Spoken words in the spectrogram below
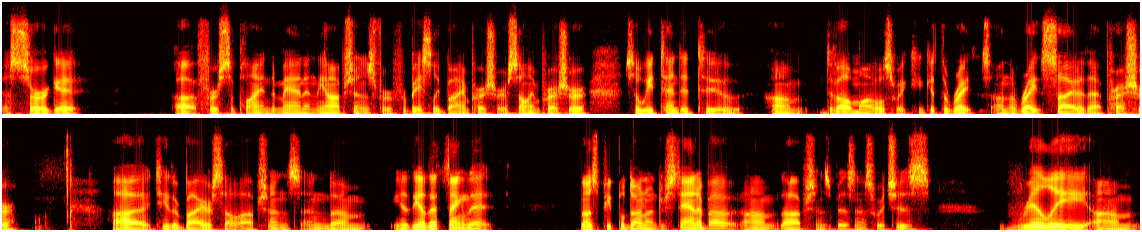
a surrogate uh, for supply and demand and the options for for basically buying pressure or selling pressure. So we tended to um, develop models where we can get the right on the right side of that pressure uh, to either buy or sell options. And um, you know, the other thing that most people don't understand about um, the options business, which is really um,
